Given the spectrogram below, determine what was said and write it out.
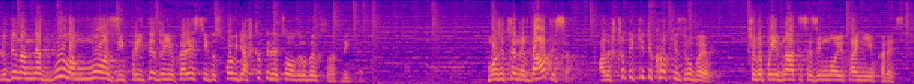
людина не була в мозі прийти до Євхаристії, до сповіді, а що ти для цього зробив, щоб прийти? Може це не вдатися, але що ти, які ти кроки зробив, щоб поєднатися зі мною в Тайній Євхаристії?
